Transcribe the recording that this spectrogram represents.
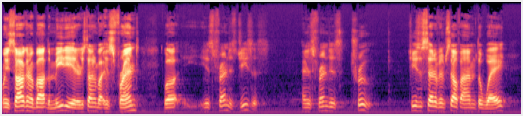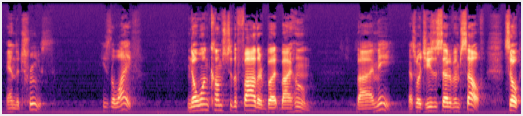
when he's talking about the mediator, he's talking about his friend. Well, his friend is Jesus, and his friend is true. Jesus said of himself, I'm the way and the truth. He's the life. No one comes to the Father but by whom? By me. That's what Jesus said of himself. So,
